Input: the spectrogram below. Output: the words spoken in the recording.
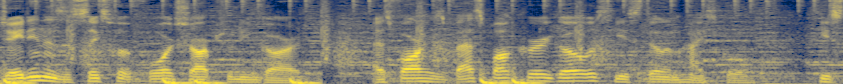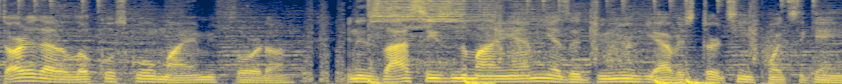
Jayden is a 6'4 sharpshooting guard. As far as his basketball career goes, he is still in high school. He started at a local school in Miami, Florida. In his last season in Miami as a junior, he averaged 13 points a game.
